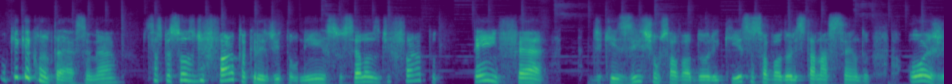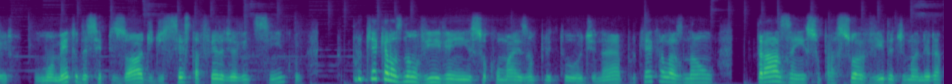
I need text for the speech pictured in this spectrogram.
o que que acontece, né? Se as pessoas de fato acreditam nisso, se elas de fato têm fé de que existe um Salvador e que esse Salvador está nascendo hoje, no momento desse episódio, de sexta-feira, dia 25, por que, que elas não vivem isso com mais amplitude, né? Por que, que elas não trazem isso para a sua vida de maneira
